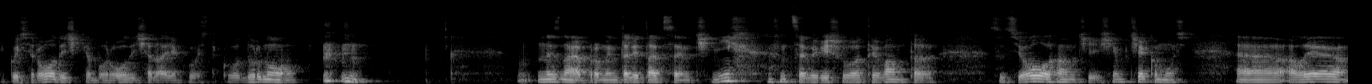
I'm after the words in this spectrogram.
якоїсь родички або родича, да, якогось такого дурного. Не знаю про менталітет це чи ні. Це вирішувати вам та соціологам чи ще, комусь. Е, Але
